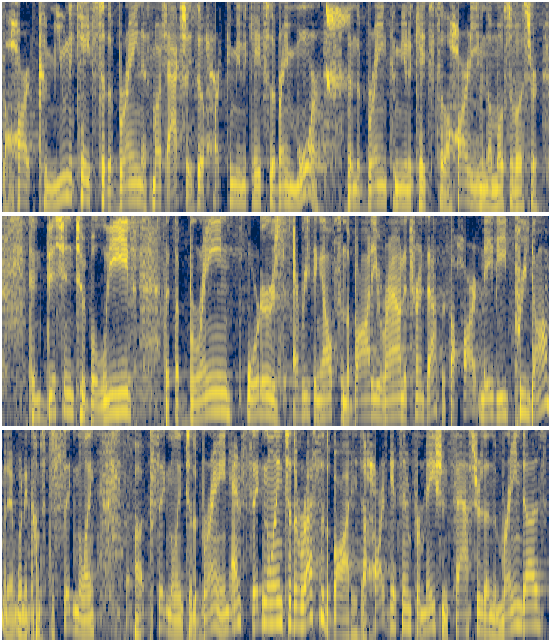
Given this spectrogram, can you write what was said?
The heart communicates to the brain as much, actually, the heart communicates to the brain more than the brain communicates to the heart, even though most of us are conditioned to believe that the brain orders everything else in the body around. It turns out that the heart may be predominant when it comes to signaling, uh, signaling to the brain and signaling to the rest of the body. The heart gets information faster than the brain does,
